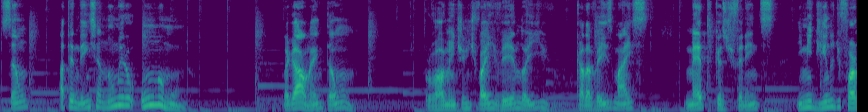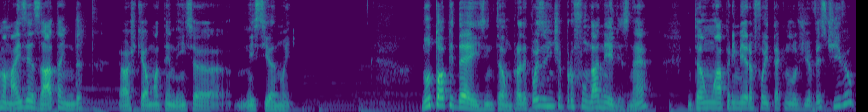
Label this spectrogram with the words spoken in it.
são a tendência número um no mundo. Legal, né? Então, provavelmente a gente vai vendo aí cada vez mais métricas diferentes e medindo de forma mais exata ainda. Eu acho que é uma tendência nesse ano aí. No top 10, então, para depois a gente aprofundar neles, né? Então, a primeira foi tecnologia vestível,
